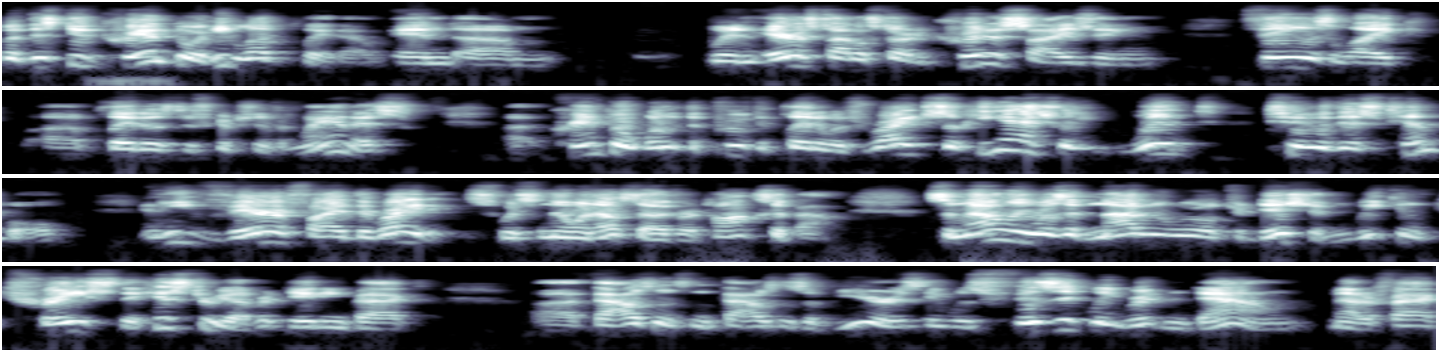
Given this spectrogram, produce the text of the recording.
But this dude Crantor, he loved Plato, and um, when Aristotle started criticizing things like uh, Plato's description of Atlantis, uh, Crantor wanted to prove that Plato was right, so he actually went to this temple and he verified the writings, which no one else ever talks about. So not only was it not an oral tradition, we can trace the history of it dating back uh, thousands and thousands of years. It was physically written down. Matter of fact,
